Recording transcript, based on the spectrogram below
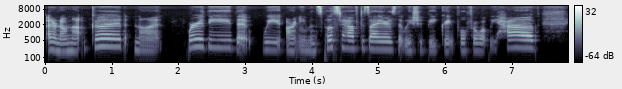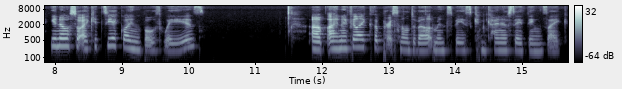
I don't know, not good, not worthy, that we aren't even supposed to have desires, that we should be grateful for what we have, you know. So I could see it going both ways. Um, and I feel like the personal development space can kind of say things like,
